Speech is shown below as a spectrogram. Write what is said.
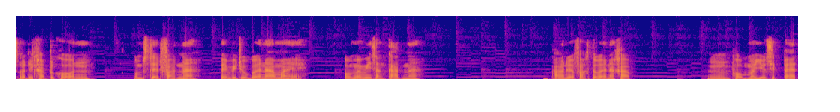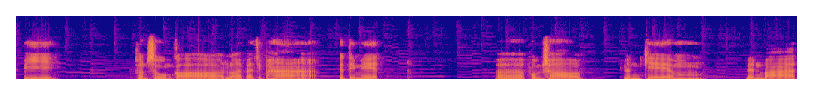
สวัสดีครับทุกคน ผมสเตทฟัดนะ เป็นวีทูเบอร์หน้าใหม่ ผมไม่มีสังกัดนะ ฝากเนื้อฝากตัวนะครับมผมอายุ 18 ปี ส่วนสูงก็ 185เซนติเมตร เอ่อ ผมชอบเล่นเกม เล่นบาส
